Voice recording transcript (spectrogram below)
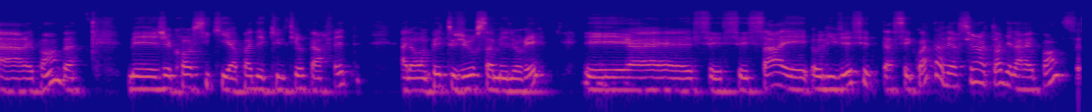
à répondre, mais je crois aussi qu'il n'y a pas de culture parfaite. Alors, on peut toujours s'améliorer. Et euh, c'est ça. Et Olivier, c'est quoi ta version à toi de la réponse?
